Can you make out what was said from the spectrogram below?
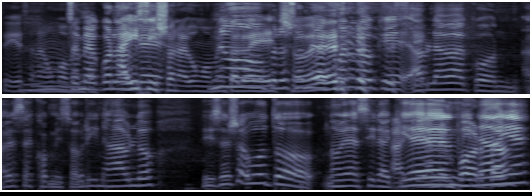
sí, es en algún momento. Se me acuerda Ahí que- sí yo en algún momento no, lo he pero hecho. yo me ¿eh? acuerdo que Sí. hablaba con, a veces con mi sobrina hablo, dice, yo voto, no voy a decir a, ¿A quién quién, ni nadie,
